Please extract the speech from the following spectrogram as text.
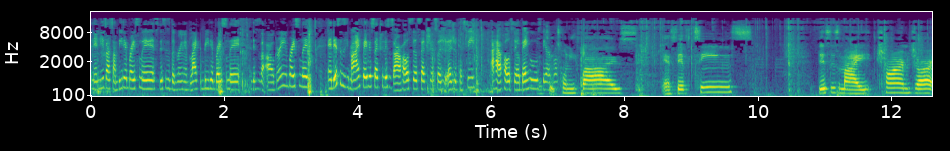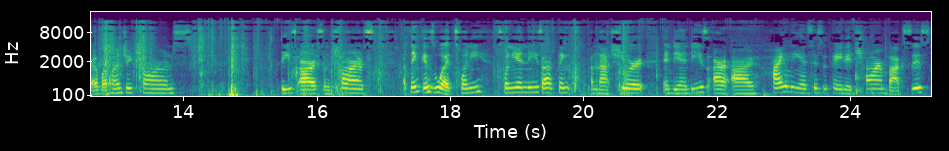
And these are some beaded bracelets. This is the green and black beaded bracelet. This is the all green bracelet. And this is my favorite section. This is our wholesale section. So as you can see, I have wholesale bangles. To 25s and 15s. This is my charm jar of 100 charms. These are some charms. I think it's what, 20? 20 in these, I think. I'm not sure. And then these are our highly anticipated charm boxes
